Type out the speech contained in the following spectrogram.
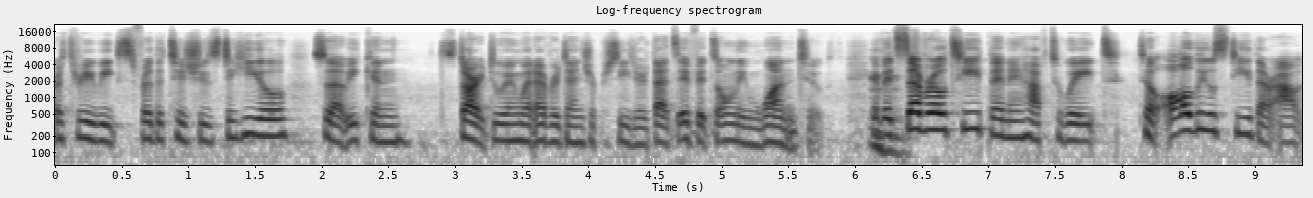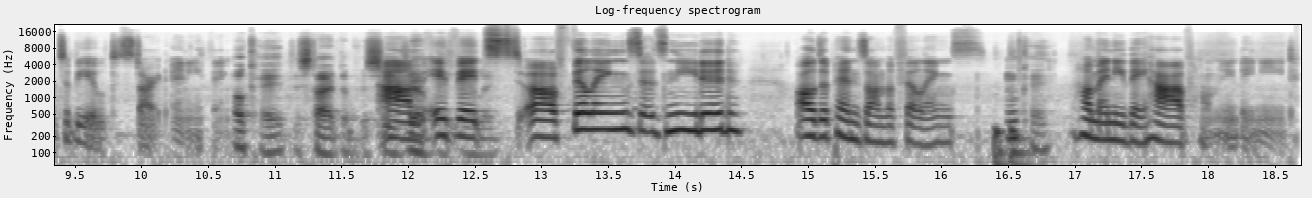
or three weeks for the tissues to heal so that we can start doing whatever denture procedure. That's if it's only one tooth. If it's several teeth, then they have to wait till all those teeth are out to be able to start anything. Okay, to start the procedure. Um, if it's uh, fillings as needed, all depends on the fillings, okay. how many they have, how many they need.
